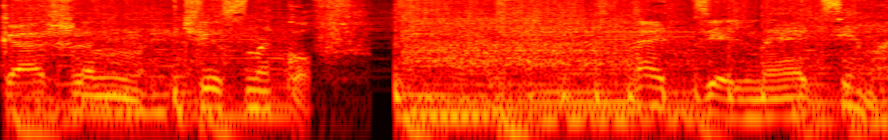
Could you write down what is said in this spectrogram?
Кашин, Чесноков. Отдельная тема.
